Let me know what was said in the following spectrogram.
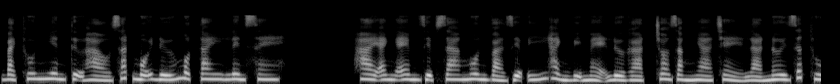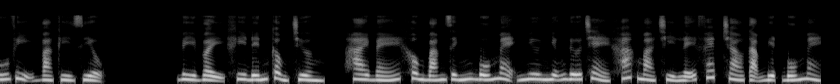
Bạch Thu Nhiên tự hào dắt mỗi đứa một tay lên xe. Hai anh em Diệp Gia Ngôn và Diệp Ý Hành bị mẹ lừa gạt cho rằng nhà trẻ là nơi rất thú vị và kỳ diệu. Vì vậy khi đến cổng trường, hai bé không bám dính bố mẹ như những đứa trẻ khác mà chỉ lễ phép chào tạm biệt bố mẹ.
